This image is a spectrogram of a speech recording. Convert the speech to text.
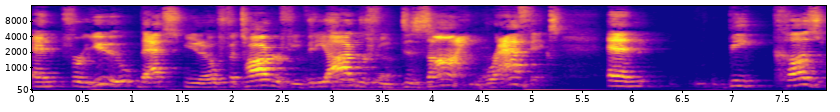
and for you that's, you know, photography, videography, Yeah. design, graphics. And because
